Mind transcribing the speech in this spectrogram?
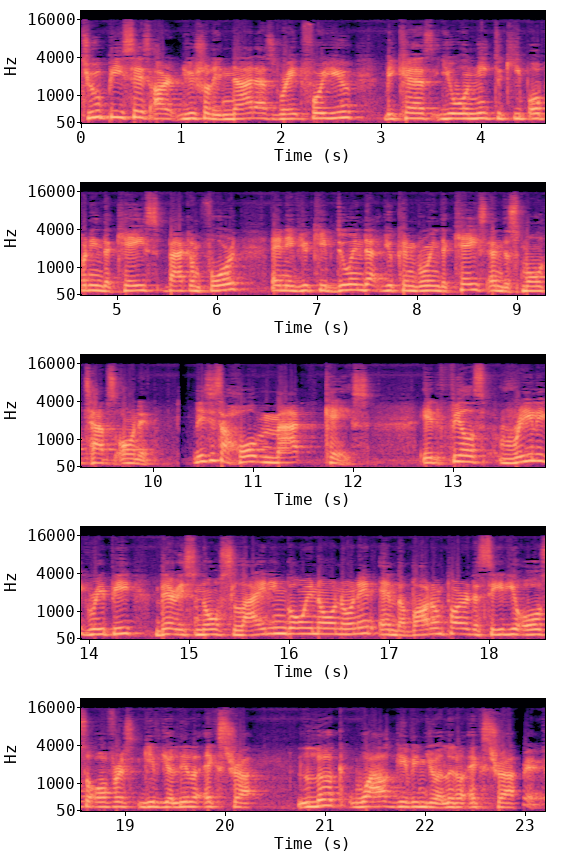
two pieces are usually not as great for you because you will need to keep opening the case back and forth. And if you keep doing that, you can ruin the case and the small tabs on it. This is a whole matte case. It feels really grippy. There is no sliding going on on it. And the bottom part of the CD also offers, gives you a little extra look while giving you a little extra grip.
